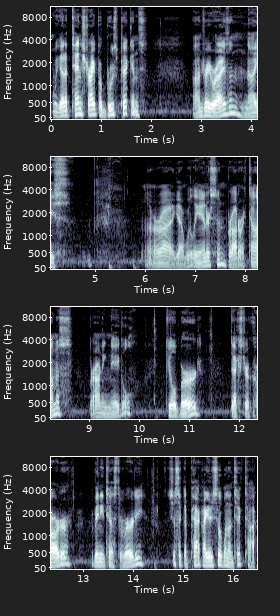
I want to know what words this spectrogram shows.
We got a 10 stripe of Bruce Pickens. Andre Rison. Nice. All right. Got Willie Anderson, Broderick Thomas, Browning Nagle, Gill Byrd, Dexter Carter, Vinny Testaverde. It's just like the pack I just saw one on TikTok.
